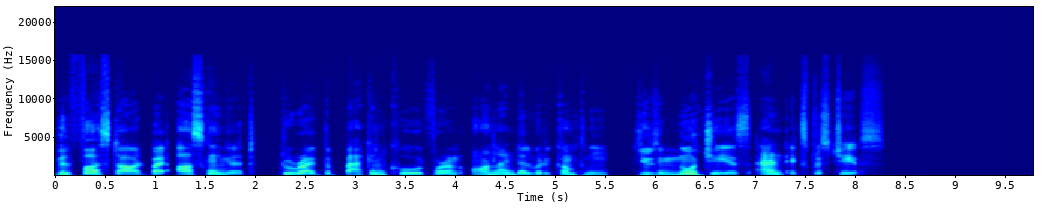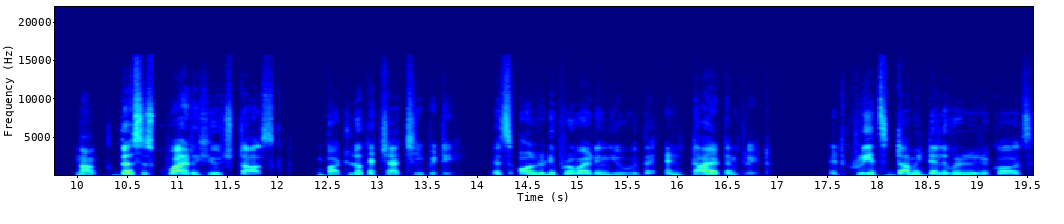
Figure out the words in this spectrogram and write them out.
We'll first start by asking it to write the backend code for an online delivery company using Node.js and Express.js. Now, this is quite a huge task, but look at ChatGPT. It's already providing you with the entire template. It creates dummy delivery records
